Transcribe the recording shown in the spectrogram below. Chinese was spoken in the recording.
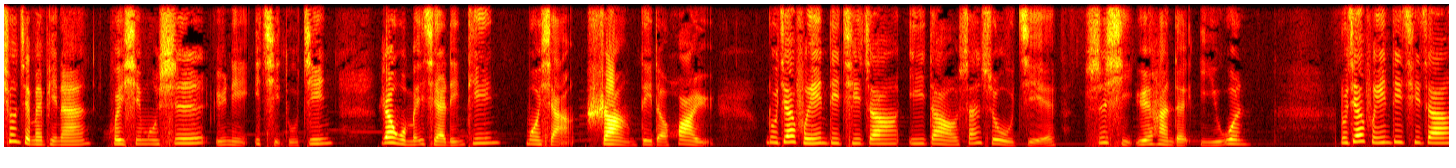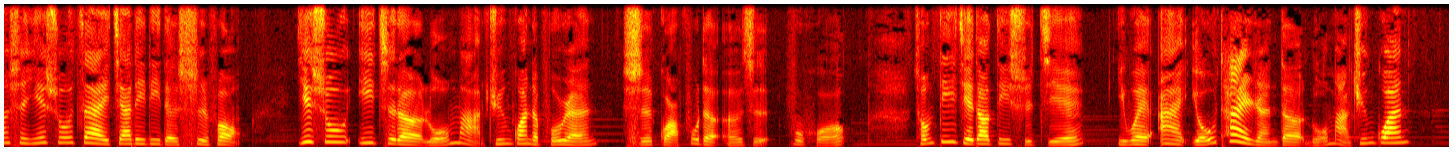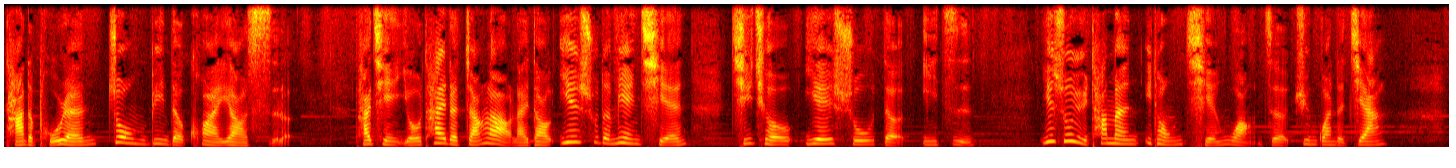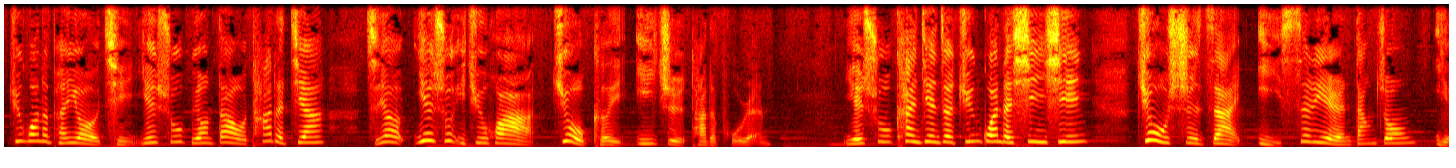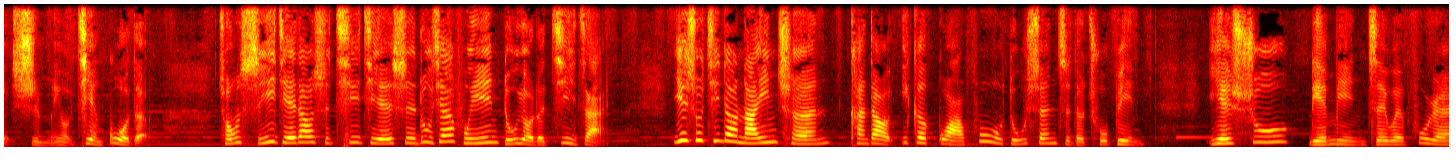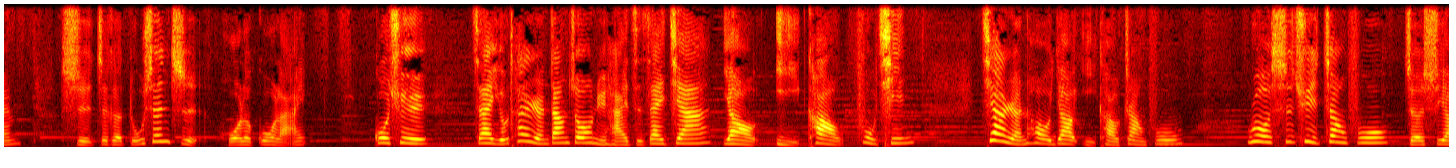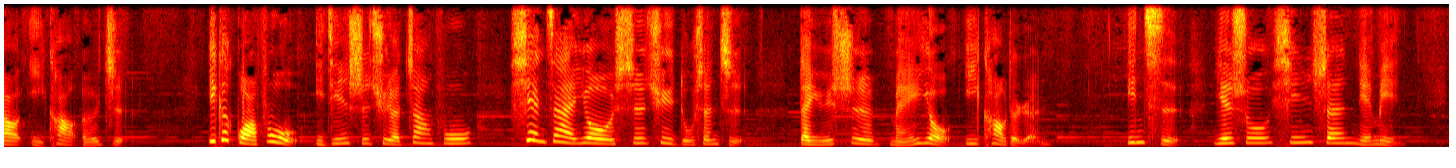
兄姐妹平安，慧馨牧师与你一起读经，让我们一起来聆听默想上帝的话语。路加福音第七章一到三十五节，施洗约翰的疑问。路加福音第七章是耶稣在加利利的侍奉，耶稣医治了罗马军官的仆人，使寡妇的儿子复活。从第一节到第十节，一位爱犹太人的罗马军官。他的仆人重病得快要死了，他请犹太的长老来到耶稣的面前，祈求耶稣的医治。耶稣与他们一同前往这军官的家。军官的朋友请耶稣不用到他的家，只要耶稣一句话就可以医治他的仆人。耶稣看见这军官的信心。就是在以色列人当中也是没有见过的。从十一节到十七节是路加福音独有的记载。耶稣进到拿因城，看到一个寡妇独生子的出殡，耶稣怜悯这位妇人，使这个独生子活了过来。过去在犹太人当中，女孩子在家要倚靠父亲，嫁人后要倚靠丈夫。若失去丈夫，则是要倚靠儿子。一个寡妇已经失去了丈夫，现在又失去独生子，等于是没有依靠的人。因此，耶稣心生怜悯，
